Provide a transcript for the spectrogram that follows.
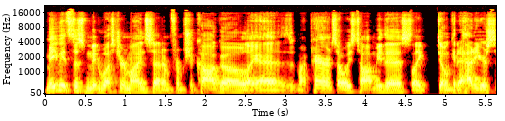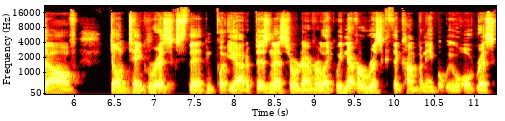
maybe it's this Midwestern mindset. I'm from Chicago. Like uh, I, my parents always taught me this, like don't get ahead of yourself. Don't take risks that can put you out of business or whatever. Like we never risk the company, but we will risk,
